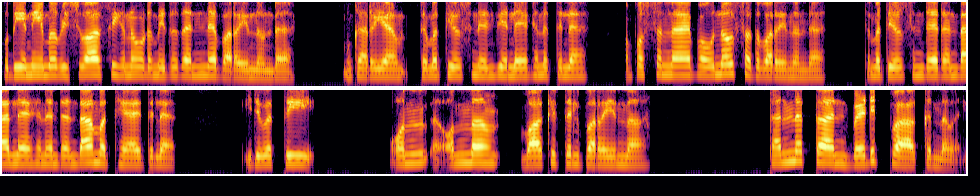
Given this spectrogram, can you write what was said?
പുതിയ നിയമവിശ്വാസികളോടും ഇത് തന്നെ പറയുന്നുണ്ട്. നമുക്കറിയാം തിമത്യോസിന് എഴുതിയ ലേഖനത്തിൽ അപ്പൊസ്റ്റലായ പൗലോസ് അത് പറയുന്നുണ്ട്. തിമത്യോസിന്റെ രണ്ടാം ലേഖനം രണ്ടാം അധ്യായത്തിൽ ഇരുപത്തി ഒന്ന് ഒന്നാം വാക്യത്തിൽ പറയുന്ന തന്നെത്താൻ വെടിപ്പാക്കുന്നവൻ.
